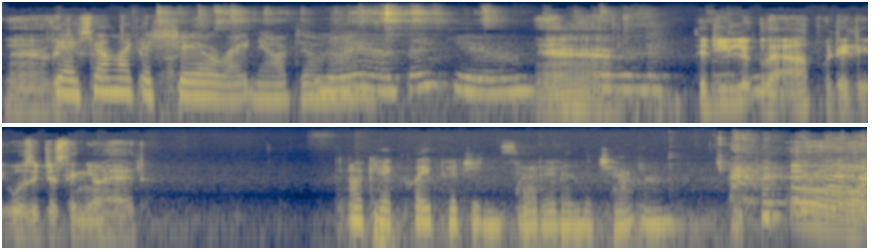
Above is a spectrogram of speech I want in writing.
Yeah, See, I sound like a get that. sheo right now, don't I? Yeah, thank you. Yeah. Did you look that up, or did it? Was it just in your head? Okay, Clay Pigeon said it in the chat room. Oh.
